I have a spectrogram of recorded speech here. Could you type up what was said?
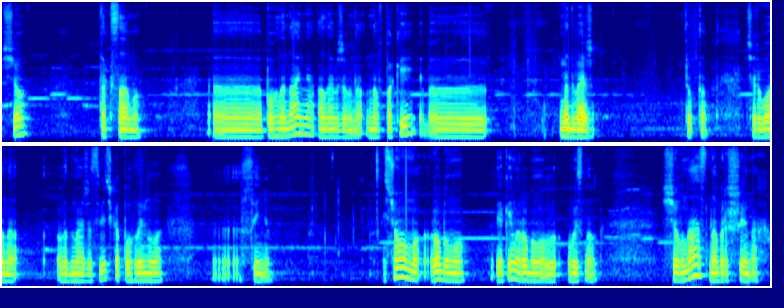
що? Так само поглинання, але вже навпаки медвежа. Тобто червона ведмежа свічка поглинула е, синю. І що ми робимо, який ми робимо висновок? Що в нас на вершинах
